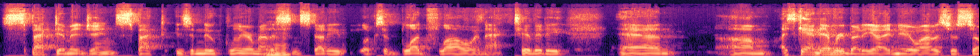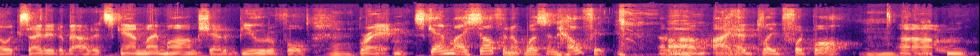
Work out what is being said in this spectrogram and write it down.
SPECT imaging. SPECT is a nuclear medicine mm-hmm. study, that looks at blood flow and activity. And um, I scanned everybody I knew. I was just so excited about it. Scanned my mom. She had a beautiful mm. brain. Scanned myself, and it wasn't healthy. um, I had played football. Mm-hmm. Um,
